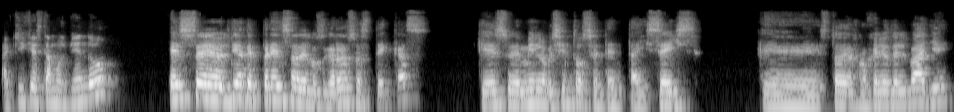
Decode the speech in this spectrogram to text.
Aquí que estamos viendo. Es eh, el día de prensa de los guerreros aztecas, que es de 1976, que estoy Rogelio del Valle,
